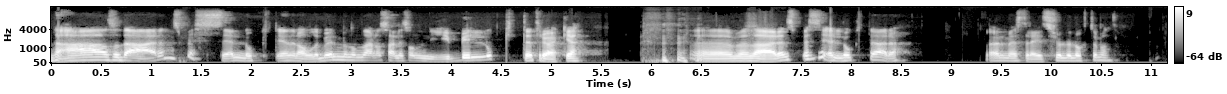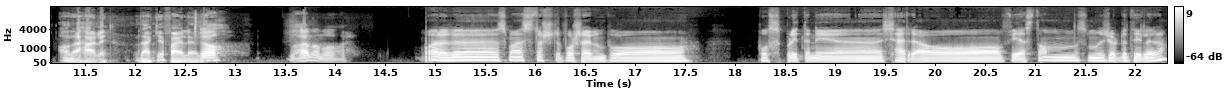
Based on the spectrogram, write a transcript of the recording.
Nei, altså det er en spesiell lukt i en rallybil, men om det er noe særlig sånn nybillukt, det tror jeg ikke. Eh, men det er en spesiell lukt, det er det. Det er vel mest racefuel det lukter, men Ja, det er herlig. Det er ikke feil heller. Ja. Nei, nei, nei. nei. Hva er det som er største forskjellen på på splitter nye kjerra og Fiestaen som du kjørte tidligere?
